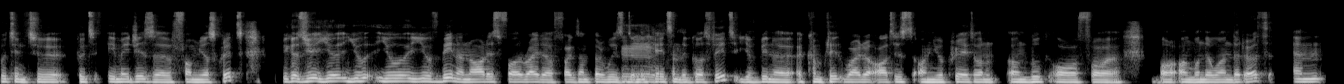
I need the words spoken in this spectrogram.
put into put images from your script? Because you you you you you've been an artist for a writer, for example, with mm. the Cates and the Ghost Fleet. You've been a, a complete writer artist on your create on, on book or for or on Wonder Woman Earth, and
